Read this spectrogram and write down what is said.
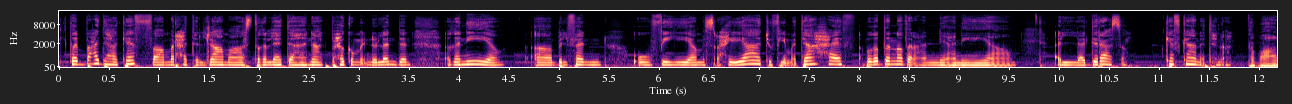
طيب بعدها كيف مرحلة الجامعة استغلتها هناك؟ بحكم أنه لندن غنية آه، بالفن وفي مسرحيات وفي متاحف بغض النظر عن يعني آه، الدراسة كيف كانت هناك؟ طبعا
